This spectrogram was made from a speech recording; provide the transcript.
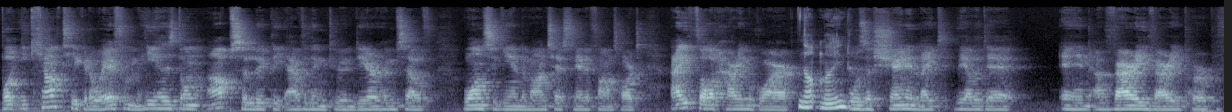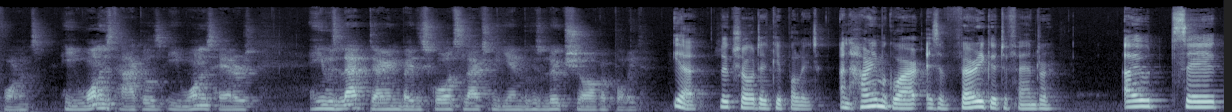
but you can't take it away from him. He has done absolutely everything to endear himself once again to Manchester United fans' hearts. I thought Harry Maguire not mine. was a shining light the other day in a very, very poor performance. He won his tackles, he won his headers. He was let down by the squad selection again because Luke Shaw got bullied. Yeah, Luke Shaw did get bullied, and Harry Maguire is a very good defender. I would say,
